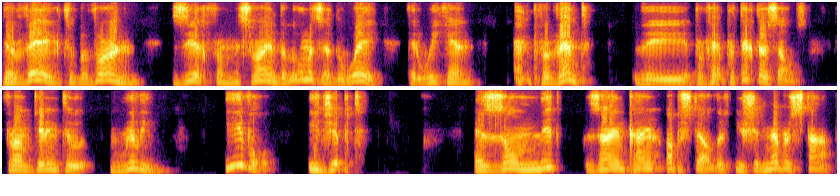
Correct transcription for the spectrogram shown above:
They're vague to Bavern Zich from Mitzrayim, the Lumas are the way that we can prevent the protect ourselves from getting to really evil Egypt. As zon nit sein kein Abstell. You should never stop.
